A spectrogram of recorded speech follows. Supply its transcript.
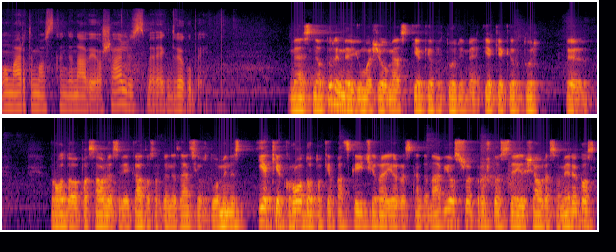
mum artimos Skandinavijos šalis beveik dvigubai. Mes neturime jų mažiau, mes tiek ir turime, tiek kiek ir turime rodo pasaulio sveikatos organizacijos duomenys, tiek kiek rodo tokie pat skaičiai yra ir Skandinavijos kraštuose, ir Šiaurės Amerikos,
